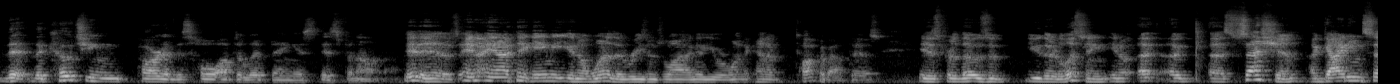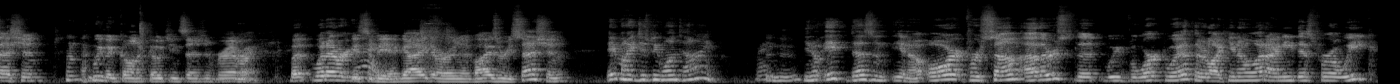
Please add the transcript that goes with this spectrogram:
the the coaching part of this whole Opt2Liv thing is is phenomenal. It is, and and I think Amy, you know, one of the reasons why I know you were wanting to kind of talk about this is for those of you that are listening, you know, a, a, a session, a guiding session. We've been calling it coaching session forever, Right. but whatever it gets to be, a guide or an advisory session, it might just be one time. Right. Mhm. You know, it doesn't. You know, or for some others that we've worked with, they're like, you know what, I need this for a week,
